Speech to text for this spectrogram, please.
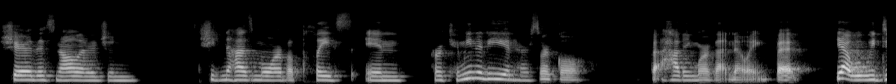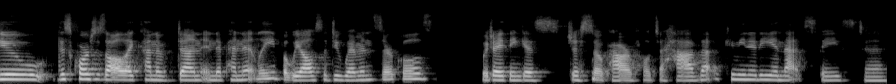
share this knowledge and she has more of a place in her community and her circle, but having more of that knowing. But yeah, well, we do this course is all like kind of done independently, but we also do women's circles, which I think is just so powerful to have that community and that space to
